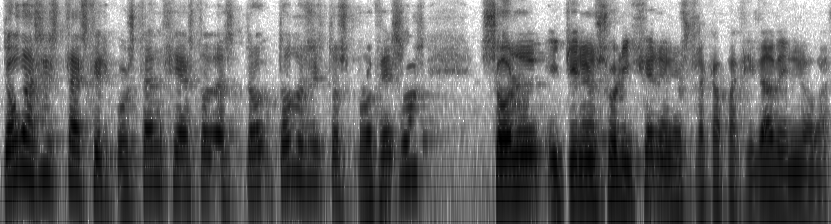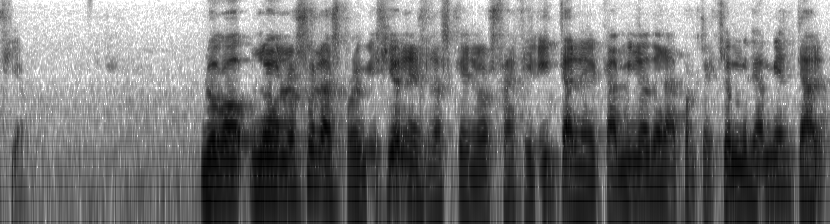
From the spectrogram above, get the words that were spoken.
Todas estas circunstancias, todos estos procesos son y tienen su origen en nuestra capacidad de innovación. Luego, no, no son las prohibiciones las que nos facilitan el camino de la protección medioambiental,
